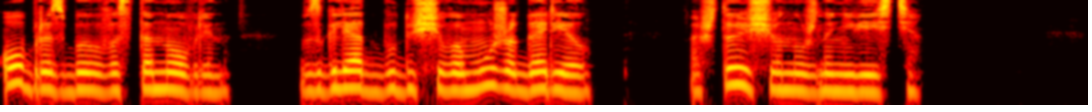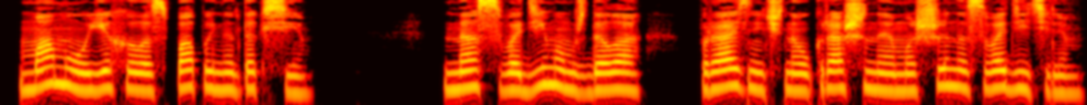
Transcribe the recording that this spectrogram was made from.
Образ был восстановлен. Взгляд будущего мужа горел. А что еще нужно невесте? Мама уехала с папой на такси. Нас с Вадимом ждала празднично украшенная машина с водителем,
